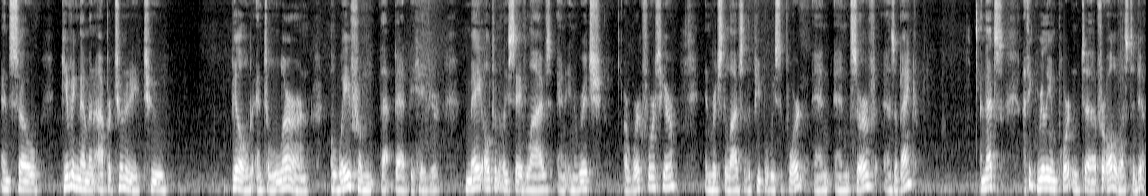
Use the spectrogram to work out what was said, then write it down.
And so giving them an opportunity to build and to learn away from that bad behavior may ultimately save lives and enrich our workforce here, enrich the lives of the people we support and, and serve as a bank. And that's, I think, really important uh, for all of us to do.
